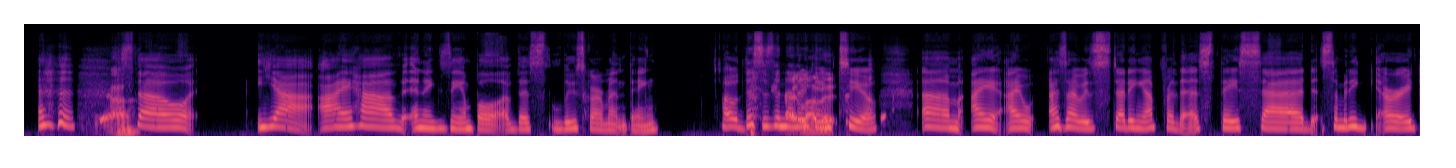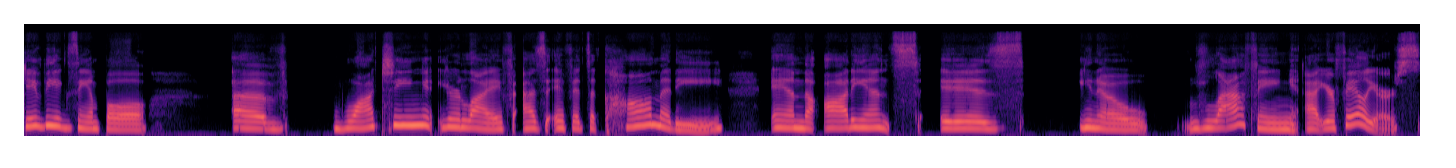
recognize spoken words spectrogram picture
yeah. So, yeah, I have an example of this loose garment thing. Oh, this is another thing it. too. Um, I, I, as I was studying up for this, they said somebody, or it gave the example of watching your life as if it's a comedy, and the audience is, you know, laughing at your failures.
